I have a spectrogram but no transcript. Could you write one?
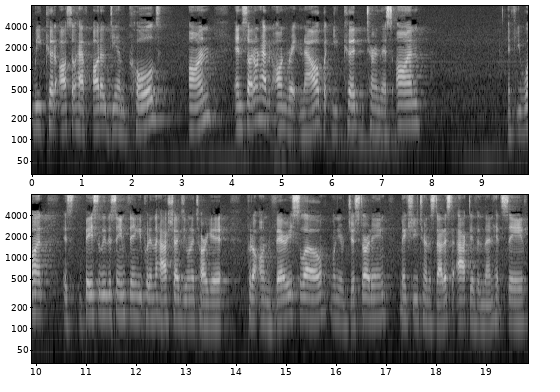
we could also have auto DM cold on. And so I don't have it on right now, but you could turn this on if you want. It's basically the same thing. You put in the hashtags you want to target, put it on very slow when you're just starting. Make sure you turn the status to active and then hit save.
